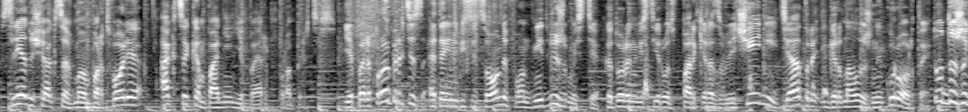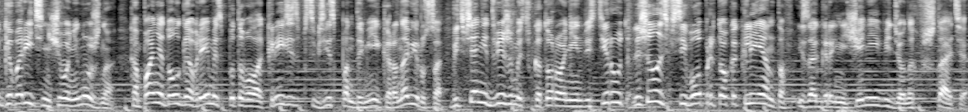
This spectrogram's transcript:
Следующая акция в моем портфолио акции компании EPR Properties. EPR Properties — это инвестиционный фонд недвижимости, который инвестирует в парки развлечений, театры и горнолыжные курорты. Тут даже говорить ничего не нужно. Компания долгое время испытывала кризис в связи с пандемией коронавируса, ведь вся недвижимость, в которую они инвестируют, лишилась всего притока клиентов из-за ограничений, введенных в штате.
